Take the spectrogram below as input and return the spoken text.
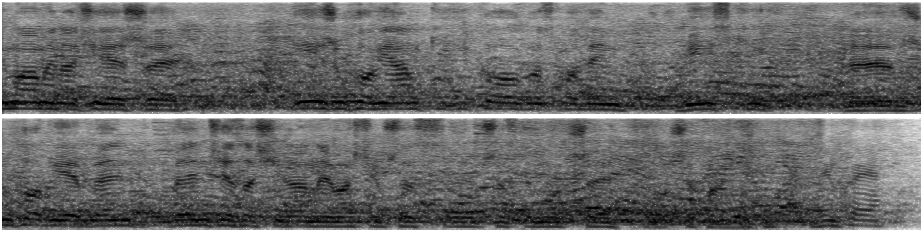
i mamy nadzieję, że i żuchowianki, i koło gospodyń wiejskich e, w Żuchowie bę- będzie zasilane właśnie przez, przez te młodsze, młodsze panie. Dziękuję.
